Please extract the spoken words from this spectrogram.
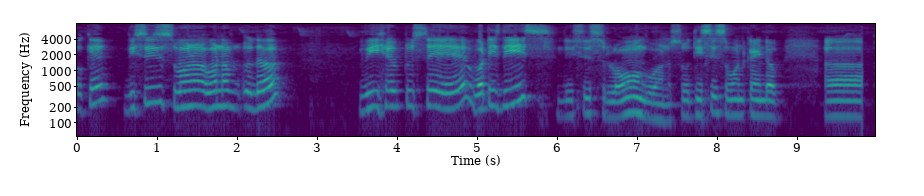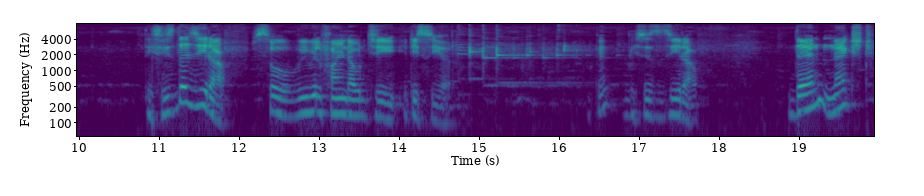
okay. This is one, one of the we have to say what is this? This is long one. So this is one kind of uh, this is the giraffe. So we will find out g. It is here. Okay this is giraffe. Then next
